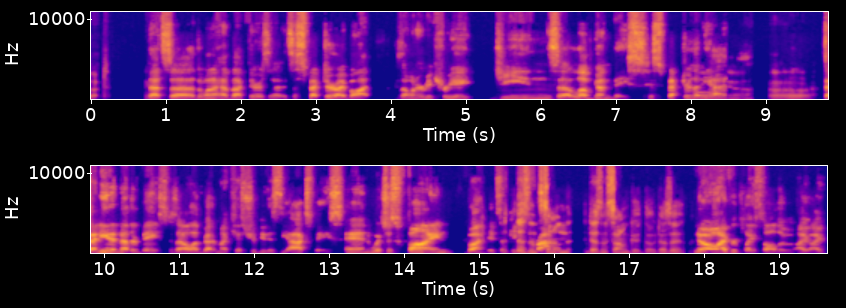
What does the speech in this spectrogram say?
but yeah. that's uh the one I have back there is a it's a Spectre I bought because I want to recreate Gene's uh, Love Gun bass, his Spectre that oh, he had. Yeah. Uh. So I need another bass because all I've got in my Kiss tribute is the Axe bass, and which is fine, but it's a it doesn't sound it doesn't sound good though, does it? No, I've replaced all the I, I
